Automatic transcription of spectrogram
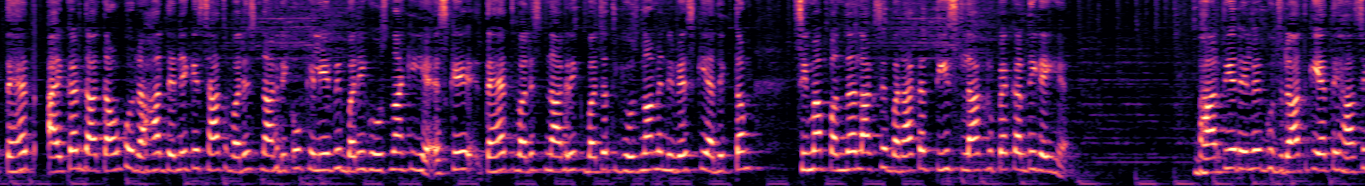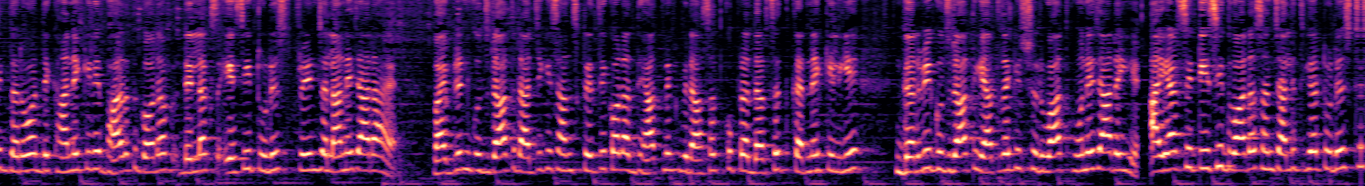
तहत आयकर दाताओं को राहत देने के साथ वरिष्ठ नागरिकों के लिए भी बड़ी घोषणा की है। इसके तहत वरिष्ठ नागरिक बचत योजना में निवेश की अधिकतम सीमा 15 लाख से बढ़ाकर 30 लाख रुपए कर दी गई है। भारतीय रेलवे गुजरात की ऐतिहासिक धरोहर दिखाने के लिए Bharat Gaurav deluxe AC tourist train चलाने जा रहा है। वाइब्रेंट गुजरात राज्य की सांस्कृतिक और आध्यात्मिक विरासत को प्रदर्शित करने के लिए गर्वी गुजरात यात्रा की शुरुआत होने जा रही है। आईआरसीटीसी द्वारा संचालित यह टूरिस्ट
